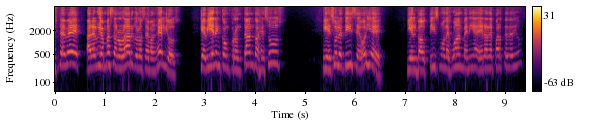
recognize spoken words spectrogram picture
usted ve, aleluya, más a lo largo de los evangelios que vienen confrontando a Jesús, y Jesús les dice, oye, ¿y el bautismo de Juan venía, era de parte de Dios?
